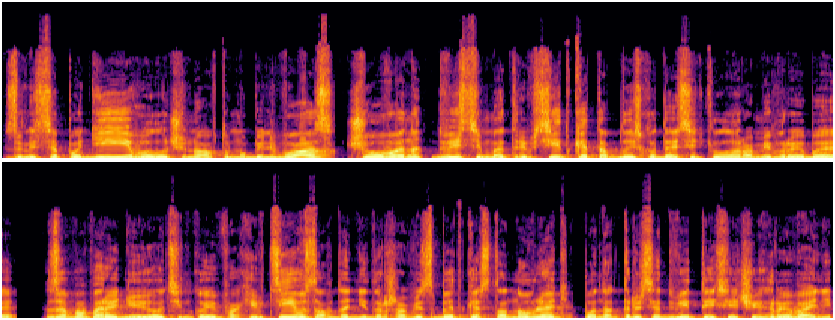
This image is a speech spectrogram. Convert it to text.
З місця події вилучено автомобіль ВАЗ, човен, 200 метрів сітки та близько 10 кілограмів риби. За попередньою оцінкою фахівців, завдані державі збитки становлять понад 32 тисячі гривень.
